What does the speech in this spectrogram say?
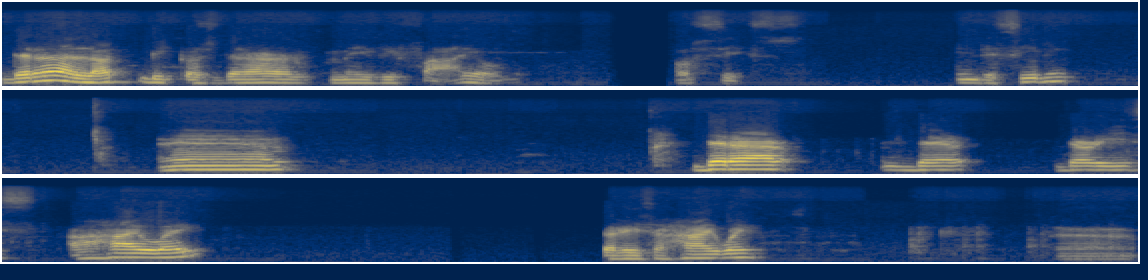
There are a lot because there are maybe five or six in the city. And there are there there is a highway. There is a highway. Uh,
